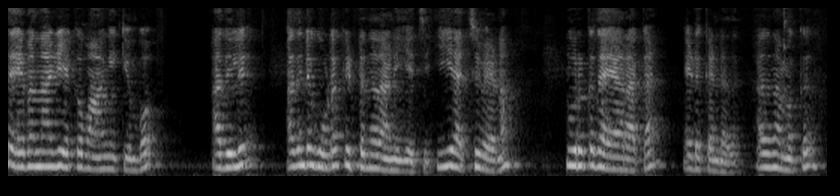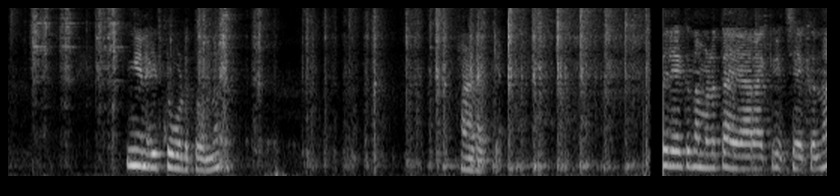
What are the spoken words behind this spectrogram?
സേവനാഴിയൊക്കെ വാങ്ങിക്കുമ്പോൾ അതിൽ അതിന്റെ കൂടെ കിട്ടുന്നതാണ് ഈ അച്ച്. ഈ അച്ച് വേണം മുറുക്ക് തയ്യാറാക്കാൻ എടുക്കേണ്ടത്. അത് നമുക്ക് ഇങ്ങനെ ഇട്ട് കൊടുത്തൊന്ന് അടയ്ക്കാം. അതിലേക്ക് നമ്മൾ തയ്യാറാക്കി വെച്ചേക്കുന്ന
